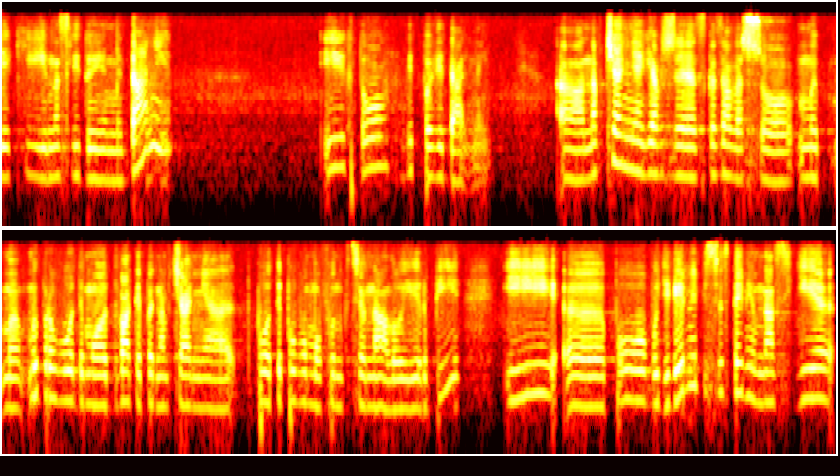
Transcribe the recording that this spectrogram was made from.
які наслідуємо дані і хто відповідальний. Навчання я вже сказала, що ми, ми ми проводимо два типи навчання по типовому функціоналу ERP і е, по будівельній підсистемі в нас є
